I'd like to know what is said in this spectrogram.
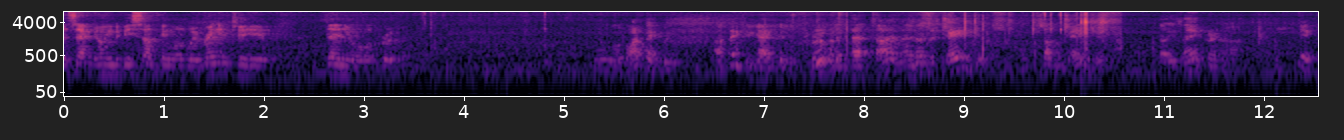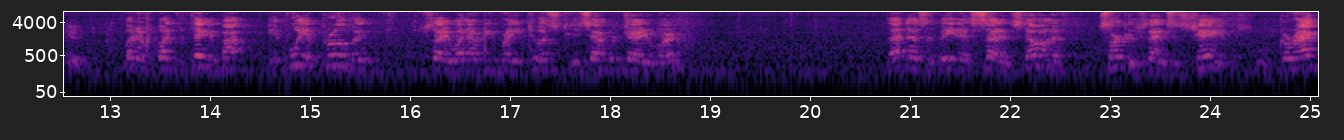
is that going to be something when we bring it to you, then you will approve it? Well, I think we, I think you guys could approve it at that time, and as it changes, something changes, don't you think, or not? it could, But if, but the thing about, if we approve it, say whenever you bring it to us, December, January, that doesn't mean it's set in stone if circumstances change, correct?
